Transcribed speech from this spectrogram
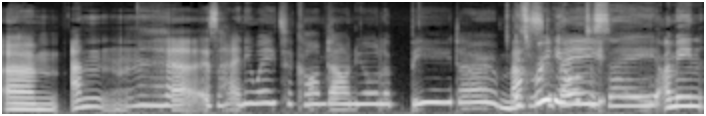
Um, and uh, is there any way to calm down your libido? It's really hard to say. I mean,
